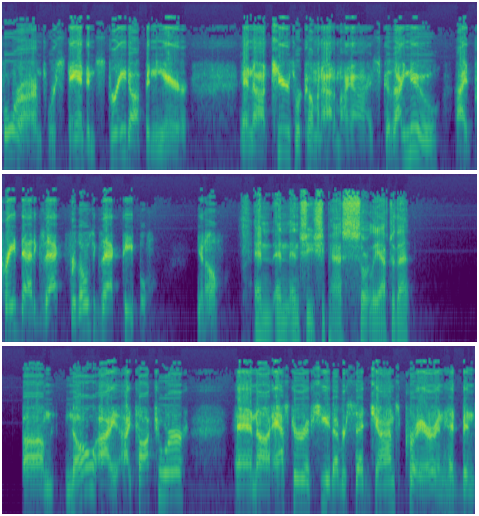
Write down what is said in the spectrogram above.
forearms were standing straight up in the air. And uh, tears were coming out of my eyes because I knew I had prayed that exact for those exact people, you know? And and and she she passed shortly after that. Um, no, I I talked to her and uh, asked her if she had ever said John's prayer and had been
